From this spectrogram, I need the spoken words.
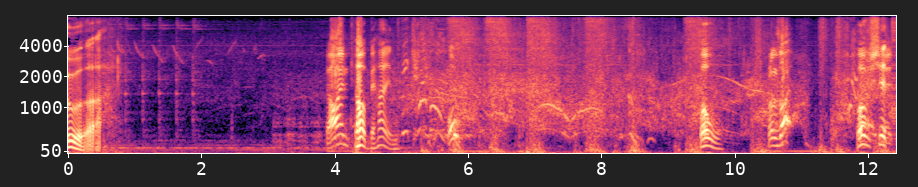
Ooh. Behind! Oh, behind. Oh! Whoa. From inside! Whoa, Hey, shit.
